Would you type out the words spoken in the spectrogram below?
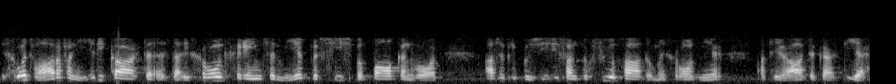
Die groot waarde van hierdie kaarte is dat die grondgrense meer presies bepaal kan word asook die posisie van profielgate om die grond meer akkuraat te karteer.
